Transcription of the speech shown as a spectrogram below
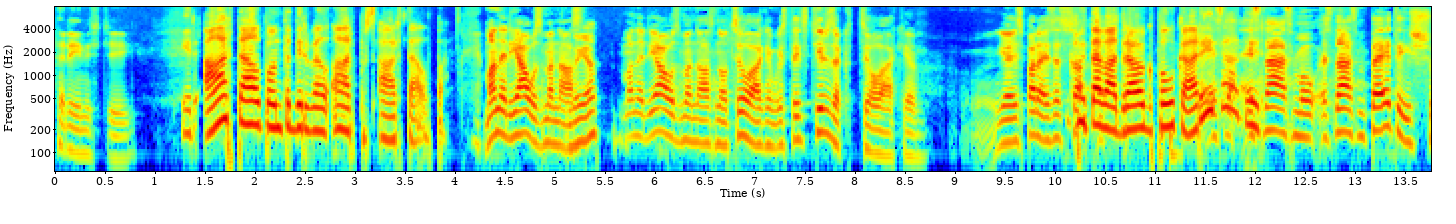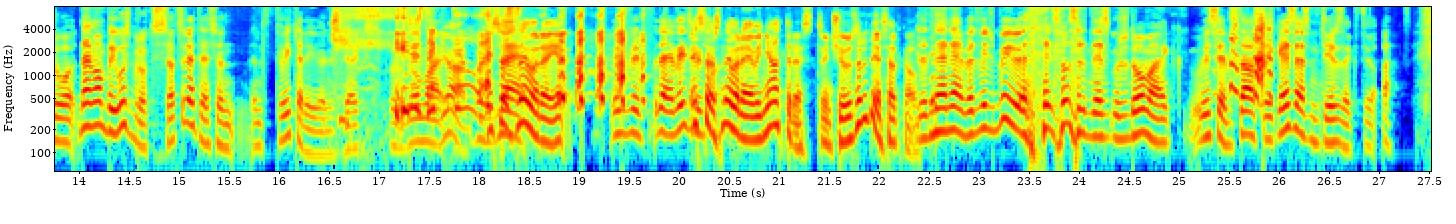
Brīnišķīgi. Ir ārtelpa, un tad ir vēl ārpus ārtelpa. Man ir jāuzmanās. Nu, jā. Man ir jāuzmanās no cilvēkiem, kas tic ķirzaka cilvēkiem. Ja es pareizi esmu Vai tavā drauga pulkā arī Es, ne, tāda es, ir? neesmu, es neesmu pētījis šo. Nē, man bija uzbrucis. Atcerieties, un viens Twitterī viens ģeks, kurš Ir domāja- Jā, Cilvēki. es vairs nevarēju, Viņš bija. Nē, viņš es bija vairs nevarēju viņu atrast. Viņš ir uzrādījis atkal. Nē, nē, bet viņš bija viens uzrādījis, kurš domāja, ka visiem stāstīja, ka es esmu ķirzaka cilvēks.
